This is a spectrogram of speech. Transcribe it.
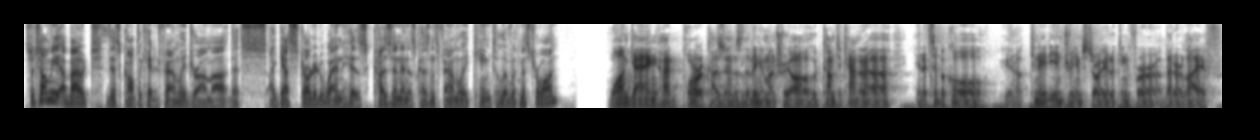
So tell me about this complicated family drama that's, I guess, started when his cousin and his cousin's family came to live with Mr. Wan. Wan Gang had poor cousins living in Montreal who'd come to Canada in a typical, you know, Canadian dream story looking for a better life.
